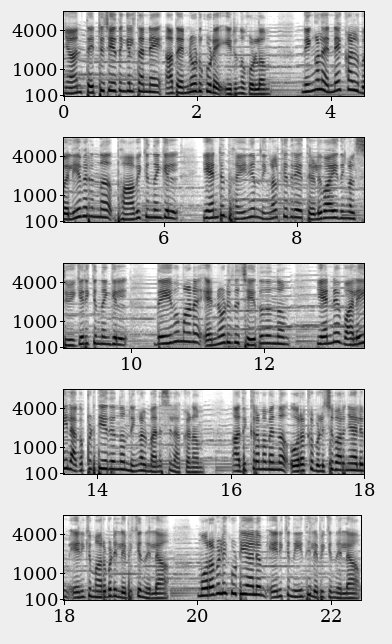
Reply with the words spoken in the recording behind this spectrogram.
ഞാൻ തെറ്റ് ചെയ്തെങ്കിൽ തന്നെ അത് എന്നോട് കൂടെ ഇരുന്നു കൊള്ളും. നിങ്ങൾ എന്നേക്കാൾ വലിയവരെന്ന് ഭാവിക്കുന്നെങ്കിൽ എന്റെ ധൈര്യം നിങ്ങൾക്കെതിരെ തെളിവായി നിങ്ങൾ സ്വീകരിക്കുന്നെങ്കിൽ ദൈവമാണ് എന്നോടിത് ചെയ്തതെന്നും എന്നെ വലയിൽ അകപ്പെടുത്തിയതെന്നും നിങ്ങൾ മനസ്സിലാക്കണം. അതിക്രമമെന്ന് ഉറക്കെ വിളിച്ചു പറഞ്ഞാലും എനിക്ക് മറുപടി ലഭിക്കുന്നില്ല. മുറവിളി കൂട്ടിയാലും എനിക്ക് നീതി ലഭിക്കുന്നില്ല.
